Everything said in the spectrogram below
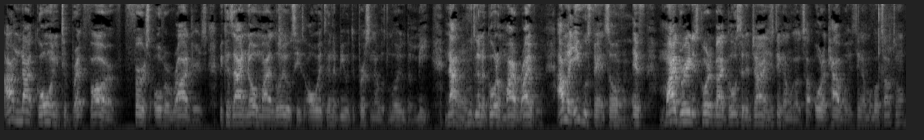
I'm not going to Brett Favre first over Rodgers because I know my loyalty is always going to be with the person that was loyal to me, not Mm. who's going to go to my rival. I'm an Eagles fan, so Mm. if, if my greatest quarterback goes to the Giants, you think I'm going to go talk or the Cowboys? You think I'm going to go talk to him?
